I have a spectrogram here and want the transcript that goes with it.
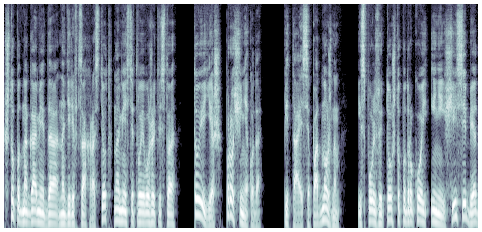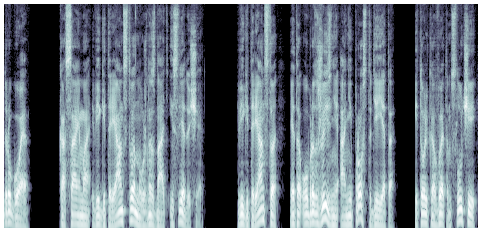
Что под ногами да на деревцах растет на месте твоего жительства, то и ешь, проще некуда. Питайся подножным, используй то, что под рукой, и не ищи себе другое. Касаемо вегетарианства нужно знать и следующее. Вегетарианство – это образ жизни, а не просто диета. И только в этом случае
